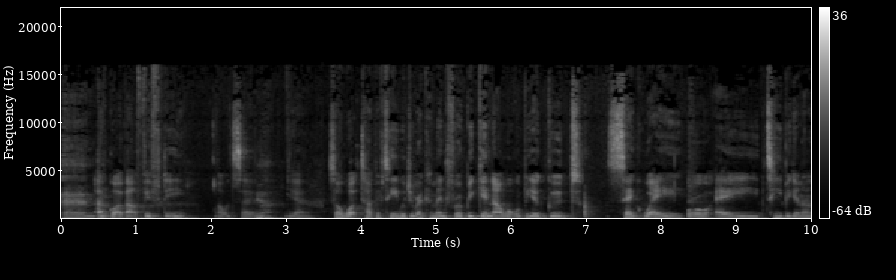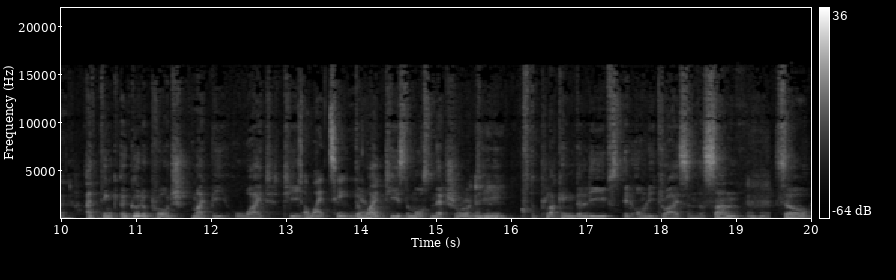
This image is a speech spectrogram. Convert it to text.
And I've got about 50, I would say. Yeah. Yeah. So, what type of tea would you recommend for a beginner? What would be a good segue for a tea beginner? I think a good approach might be a white tea. A white tea. The yeah. white tea is the most natural tea. Mm-hmm. After plucking the leaves, it only dries in the sun. Mm-hmm. So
